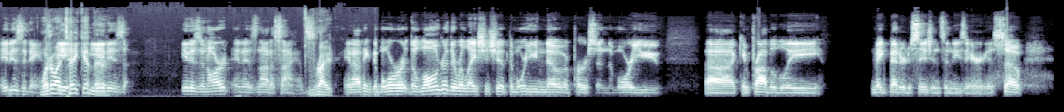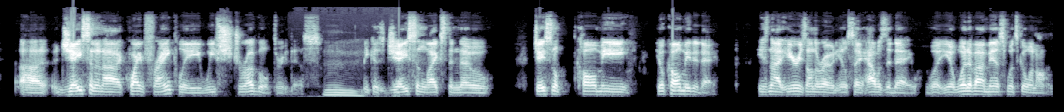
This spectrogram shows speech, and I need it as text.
It is a dance. What do I It- take in there? It is, it is an art and it is not a science. right? And I think the more, the longer the relationship, the more you know of a person, the more you uh, can probably make better decisions in these areas. So, uh, Jason and I, quite frankly, we've struggled through this Mm, because Jason likes to know. Jason will call me. He'll call me today. He's not here. He's on the road. He'll say, "How was the day? What you know? What have I missed? What's going on?"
